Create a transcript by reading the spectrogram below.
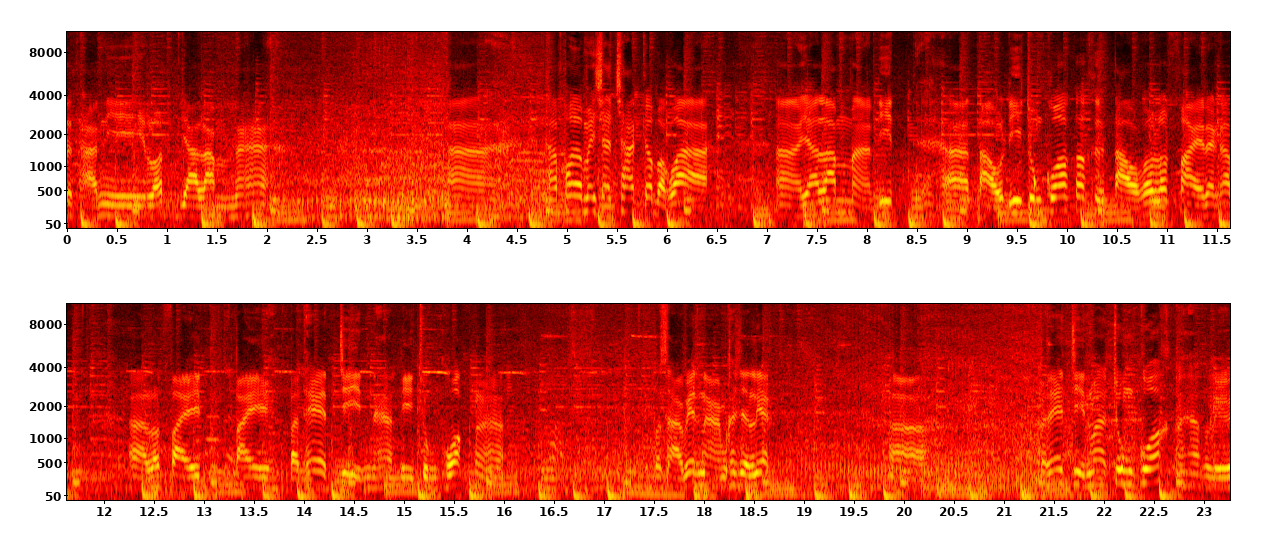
สถานีรถยาลัมนะฮะถ้าเพิ่มไม่ชัดๆก็บอกว่าอ่ายาลัมอะดีเต่าดีจุงกัวก็คือเต่าก็รถไฟนะครับ รถไฟไปประเทศจีนนะฮะดีจุงกวกนะฮะภาษาเวียดนามเขาจะเรียกประเทศจีนว่าจุงกวกนะฮะหรือ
